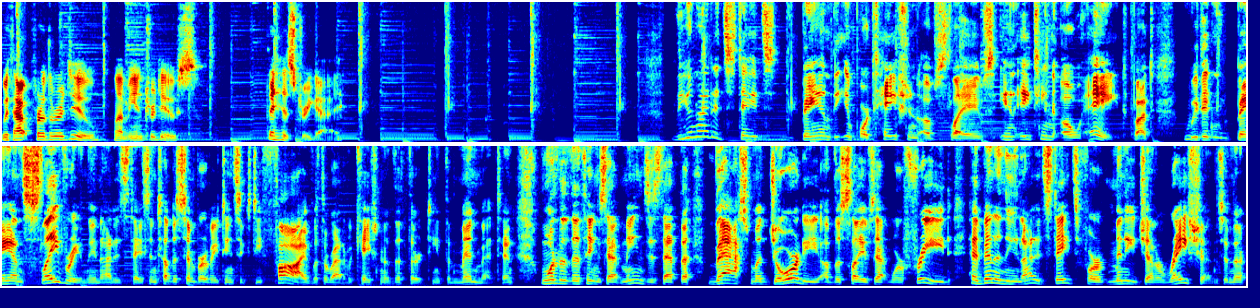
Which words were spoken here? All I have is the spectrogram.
Without further ado, let me introduce the History Guy. The United States banned the importation of slaves in 1808, but we didn't ban slavery in the United States until December of 1865 with the ratification of the 13th Amendment. And one of the things that means is that the vast majority of the slaves that were freed had been in the United States for many generations, and their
